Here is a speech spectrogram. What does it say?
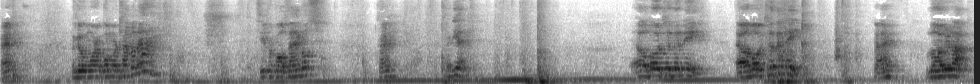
Okay? We go more, one more time on that. See for both angles. Okay? Again. Elbow to the knee. Elbow to the knee. Okay? Load it up.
